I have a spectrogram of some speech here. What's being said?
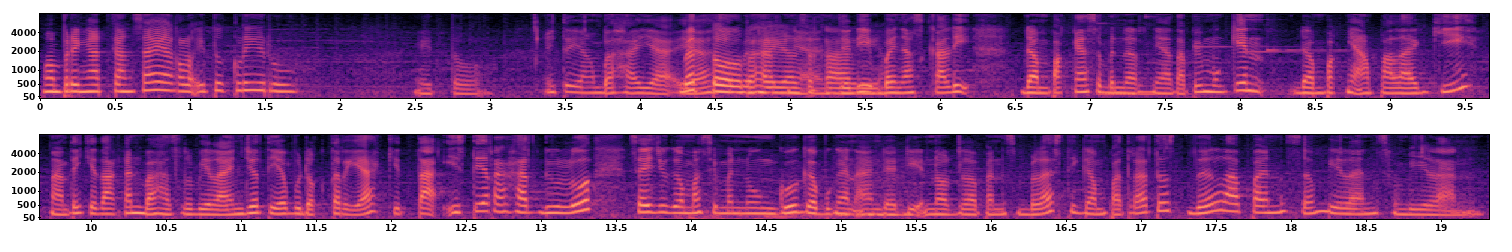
memperingatkan saya kalau itu keliru. Itu. Itu yang bahaya ya Betul, bahaya sebenarnya. sekali. Jadi banyak sekali dampaknya sebenarnya, tapi mungkin dampaknya apa lagi nanti kita akan bahas lebih lanjut ya Bu Dokter ya. Kita istirahat dulu. Saya juga masih menunggu gabungan Anda di 0811 3400 899.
